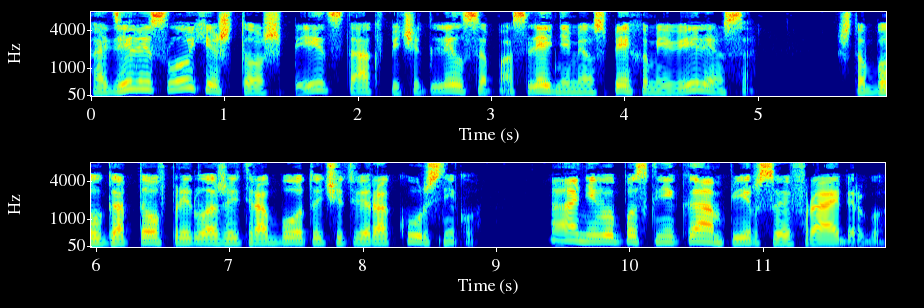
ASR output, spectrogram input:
Ходили слухи, что Шпиц так впечатлился последними успехами Вильямса, что был готов предложить работу четверокурснику, а не выпускникам Пирсу и Фрайбергу.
